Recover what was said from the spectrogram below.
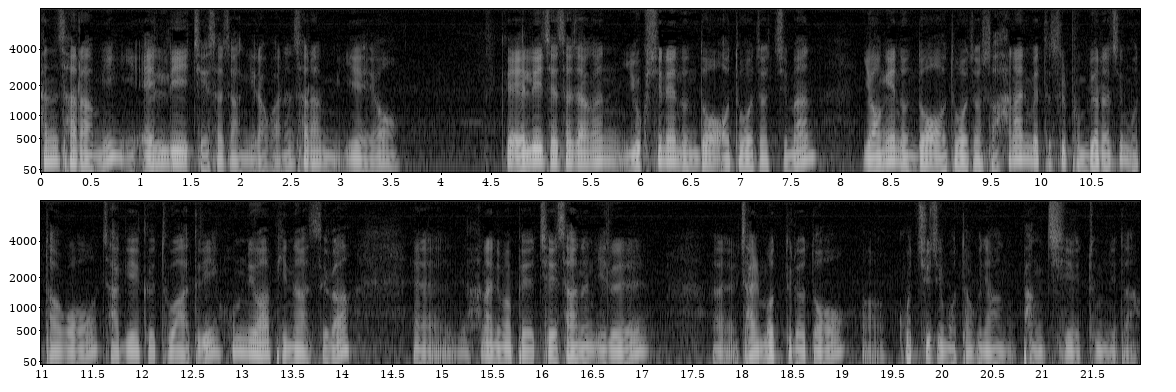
한 사람이 엘리 제사장이라고 하는 사람이에요. 그 엘리 제사장은 육신의 눈도 어두워졌지만 영의 눈도 어두워져서 하나님의 뜻을 분별하지 못하고 자기의 그 두 아들이 홈리와 비나스가 예, 하나님 앞에 제사하는 일을 에, 잘못 드려도 어, 고치지 못하고 그냥 방치해 둡니다.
